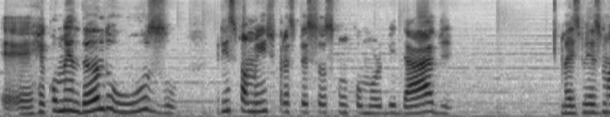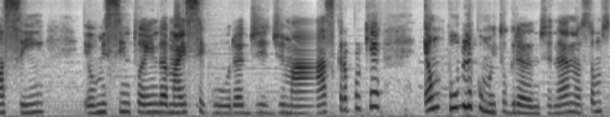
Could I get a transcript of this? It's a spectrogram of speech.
É, recomendando o uso, principalmente para as pessoas com comorbidade mas mesmo assim eu me sinto ainda mais segura de, de, máscara, porque é um público muito grande, né? Nós estamos,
